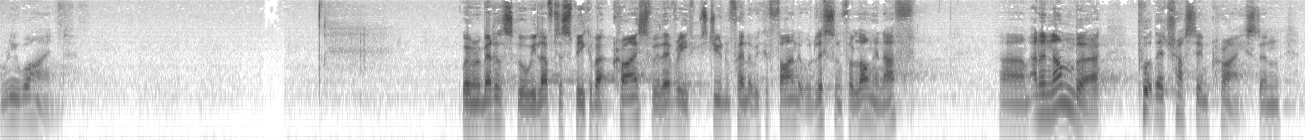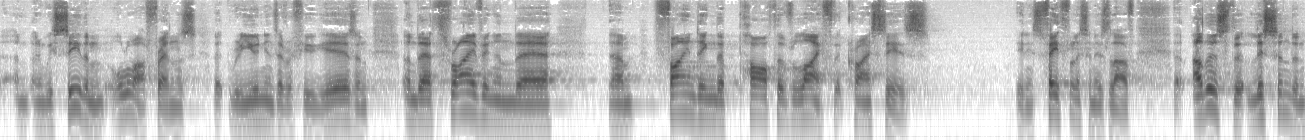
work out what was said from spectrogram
rewind. When we were at medical school, we loved to speak about Christ with every student friend that we could find that would listen for long enough. Um, and a number put their trust in Christ. And, and, and, we see them, all of our friends, at reunions every few years, and, and they're thriving and they're um, finding the path of life that Christ is in his faithfulness and his love. Uh, others that listened, and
